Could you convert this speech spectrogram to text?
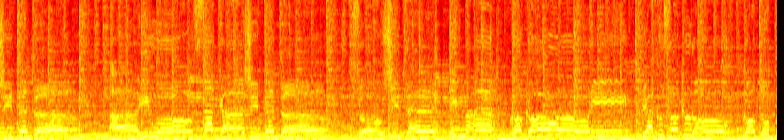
してた。愛を探してた。そして今心に約束の言葉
